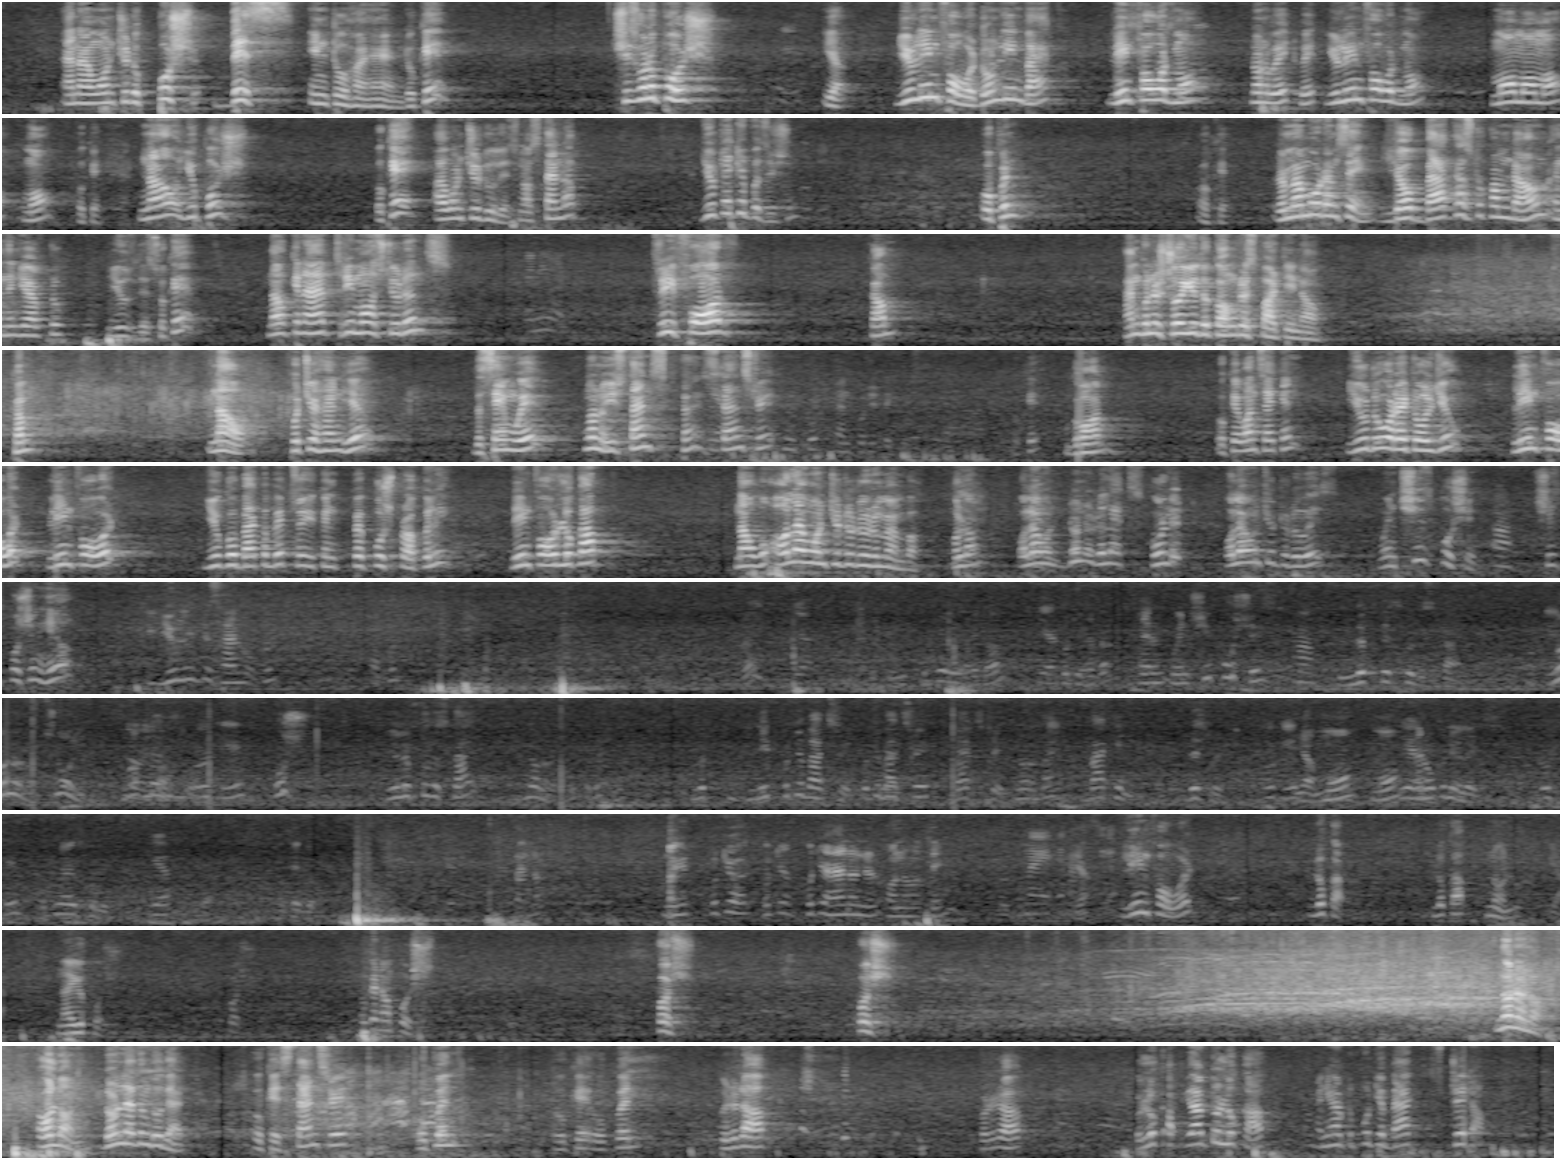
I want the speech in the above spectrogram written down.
And I want you to push this into her hand, okay? She's going to push. Yeah. You lean forward, don't lean back. Lean forward more. No, no, wait, wait. You lean forward more. More, more, more, more. Okay. Now you push. Okay? I want you to do this. Now stand up. You take your position. Open. Okay. Remember what I'm saying. Your back has to come down and then you have to use this. Okay? Now can I have three more students? Three, four. Come. I'm going to show you the Congress party now. Come. Now, put your hand here. The same way. No, no, you stand, stand, stand straight. Okay, go on. Okay, one second. You do what I told you. Lean forward, lean forward. You go back a bit so you can push properly. Lean forward, look up. Now, all I want you to do, remember, hold on. All I want, no, no, relax, hold it. All I want you to do is, when she's pushing, ah. she's pushing here, you leave this hand open. Open. Right? Yeah. Put your head up. Yeah. Put your head up. And when she pushes, ah. lift this to the sky. No, no, no, slowly. Not very slowly. Okay. Push. You lift to the sky. No, no. Look, leave- put your back straight. Put your back straight. Back straight. No, back, back in. This way. Okay. Yeah, more, more, Yeah. and open your legs. Okay. Open your fully. Yeah. Okay, good. Stand up. Now you put your put your put your hand on your, on her thing. Yeah. Lean forward. Look up. Look up. No. Look. Yeah. Now you push. Push. Okay. Now push. Push. Push. No, no, no. Hold on. Don't let them do that. Okay. Stand straight. Open. Okay. Open. Put it up. Put it up. Look up. You have to look up, and you have to put your back straight up.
